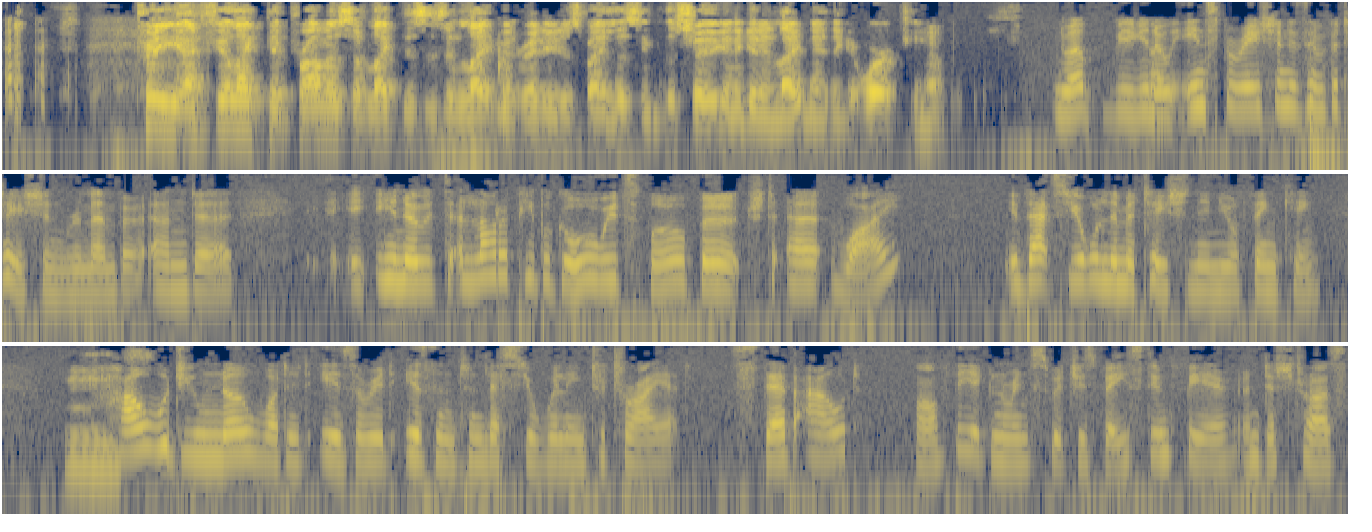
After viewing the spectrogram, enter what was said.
Pretty, I feel like the promise of like this is enlightenment ready just by listening to the show you're going to get enlightened. I think it worked, you know. Well, you know, inspiration is invitation, remember, and uh, you know, a lot of people go, "Oh, it's far fetched." Uh, why? If that's your limitation in your thinking, mm. how would you know what it is or it isn't unless you're willing to try it? Step out, of the ignorance which is based in fear and distrust,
